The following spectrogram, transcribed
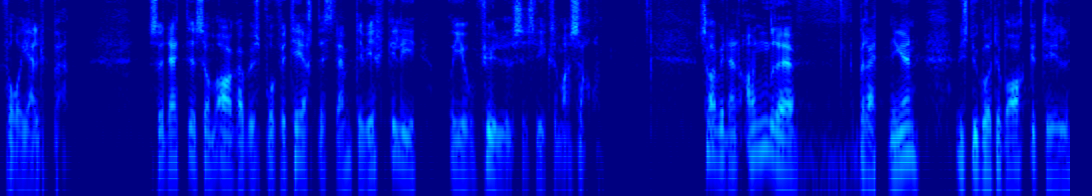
for å hjelpe. Så dette som Agabus profeterte, stemte virkelig og i oppfyllelse, slik som han sa. Så har vi den andre beretningen, hvis du går tilbake til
